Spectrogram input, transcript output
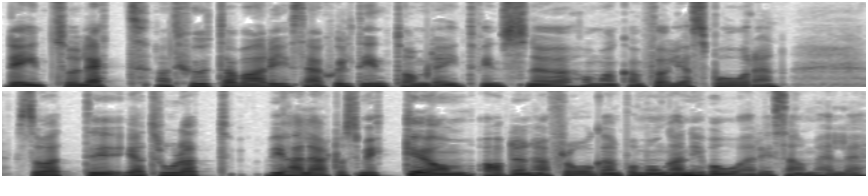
Det är inte så lätt att skjuta varg, särskilt inte om det inte finns snö och man kan följa spåren. Så att, eh, jag tror att vi har lärt oss mycket om, av den här frågan på många nivåer i samhället.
